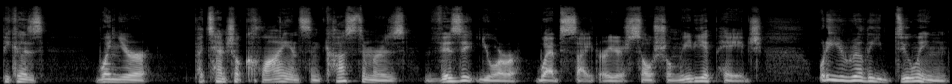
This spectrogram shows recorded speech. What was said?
Because when your potential clients and customers visit your website or your social media page, what are you really doing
